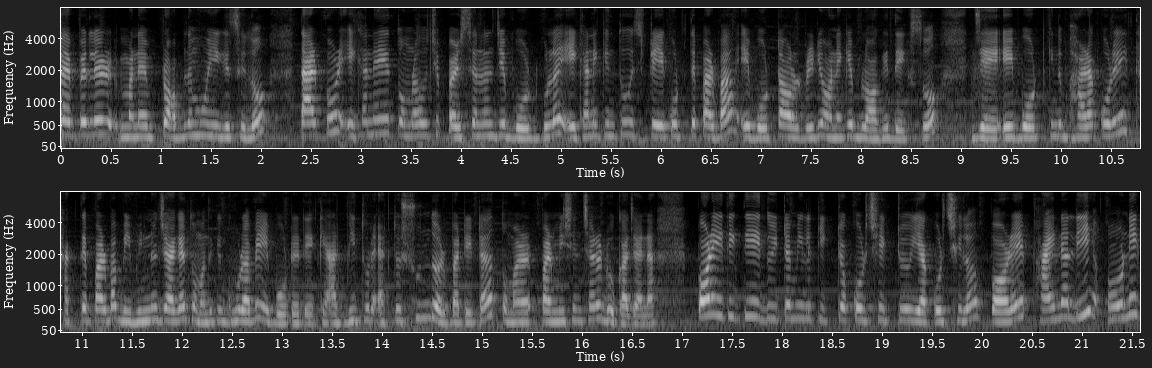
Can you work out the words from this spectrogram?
লেভেলের মানে প্রবলেম হয়ে গেছিল। তারপর এখানে তোমরা হচ্ছে পার্সোনাল যে বোর্ডগুলো এখানে কিন্তু স্টে করতে পারবা। এই বোর্ডটা অলরেডি অনেকে ব্লগে দেখছ যে এই বোর্ড কিন্তু ভাড়া করে থাকতে পারবা। বিভিন্ন জায়গায় তোমাদেরকে ঘোরাবে এই বোর্ডে রেখে। আর ভিতরে এত সুন্দর বাট এটা তোমার পারমিশন ছাড়া ঢোকা যায় না। পরে এই দিক দিয়ে এই দুইটা মিলে টিকটক করছে, একটু ইয়া করছিল। পরে ফাইনালি অনেক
